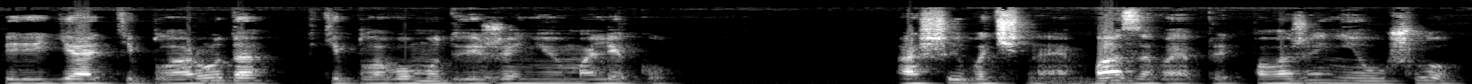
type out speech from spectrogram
перейдя от теплорода к тепловому движению молекул. Ошибочное базовое предположение ушло,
